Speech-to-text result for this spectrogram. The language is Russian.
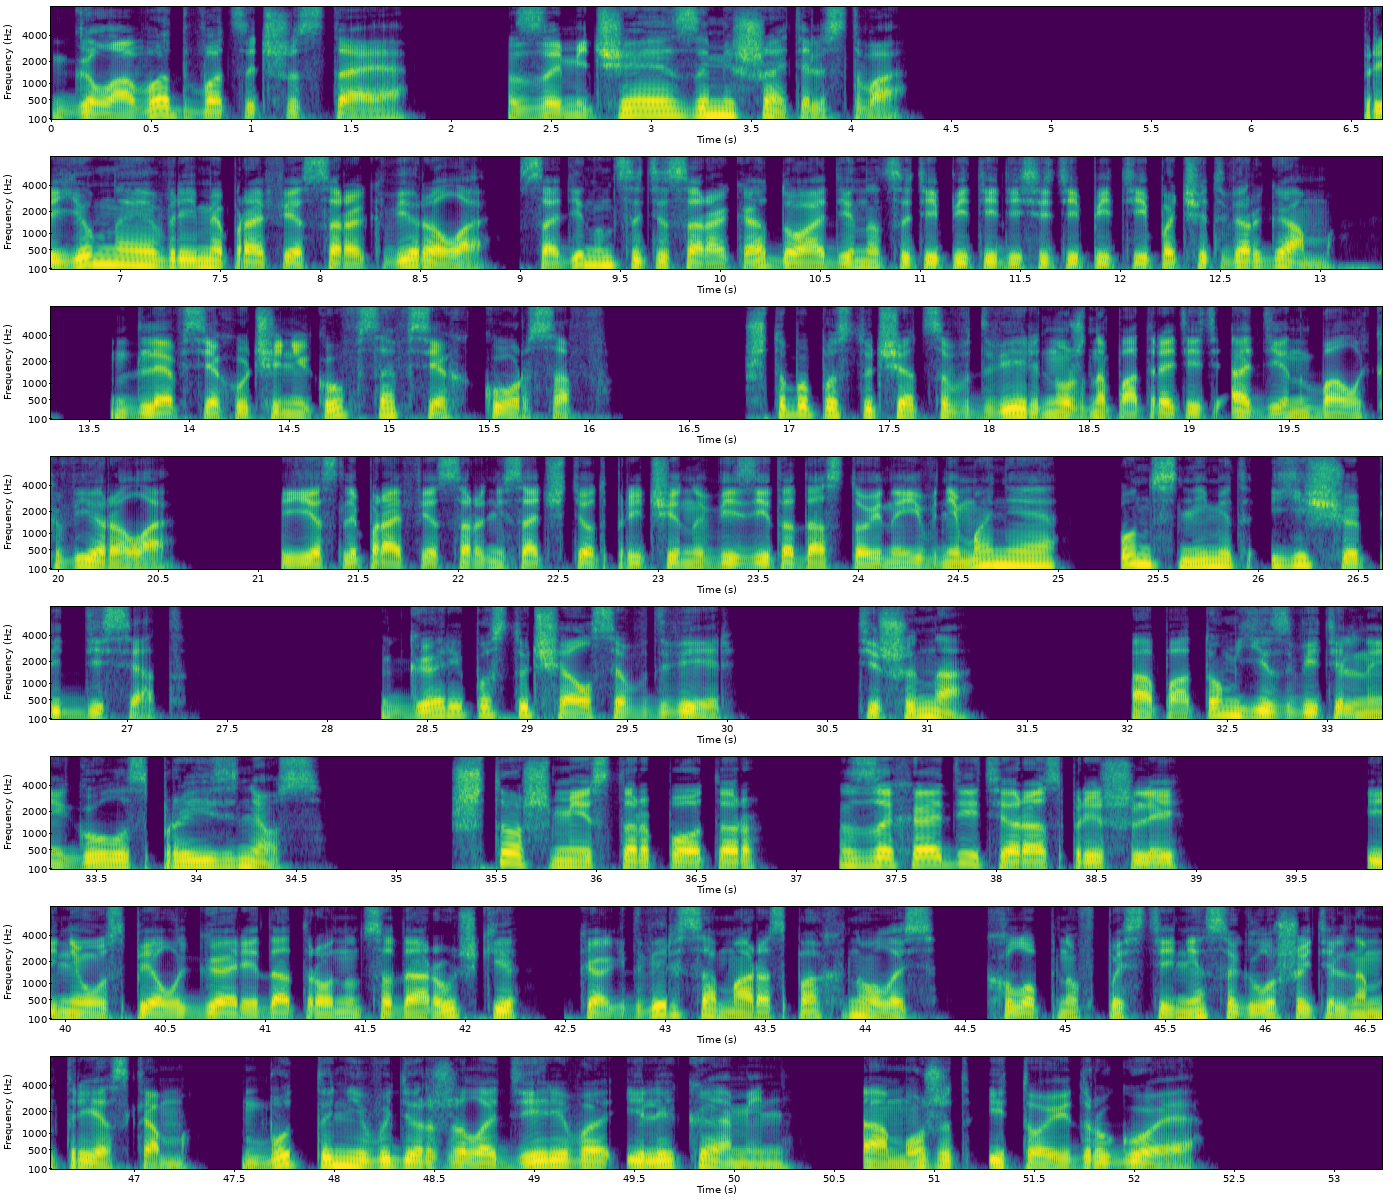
Глава 26. Замечая замешательство. Приёмное время профессора Квирла с 11:40 до 11:55 по четвергам для всех учеников со всех курсов. Чтобы постучаться в дверь, нужно потратить 1 балл Квирла. Если профессор не сочтёт причину визита достойной внимания, он снимет ещё 50. Гарри постучался в дверь. Тишина. А потом язвительный голос произнёс: "Что ж, мистер Поттер, заходите, раз пришли". И не успел Гарри дотронуться до ручки, как дверь сама распахнулась, хлопнув по стене с оглушительным треском, будто не выдержало дерево или камень, а может и то и другое.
